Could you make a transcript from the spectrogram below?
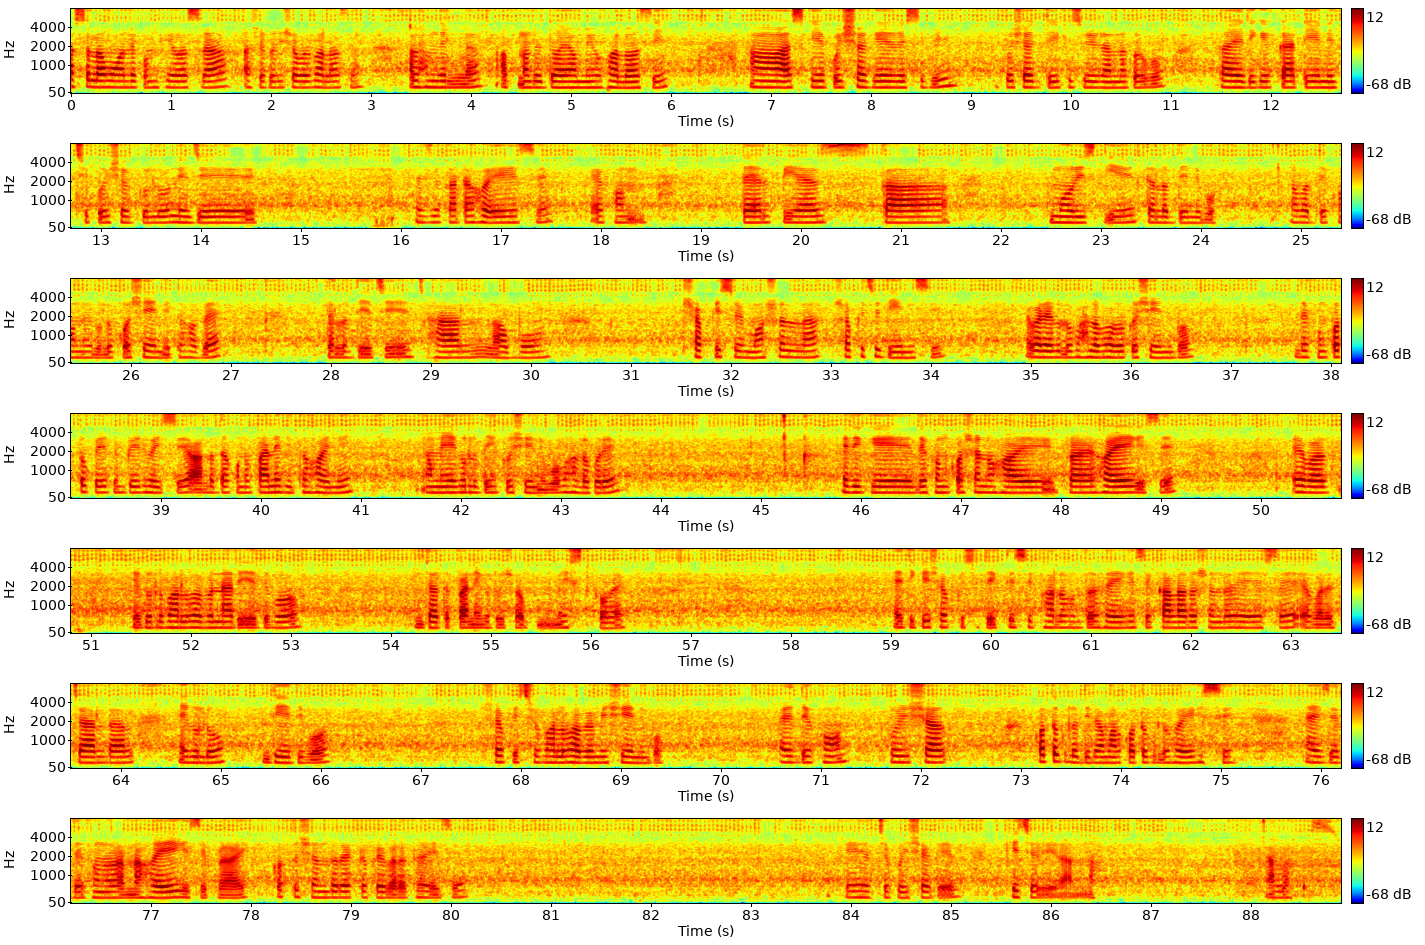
আসসালামু আলাইকুম ভিওয়াসরা আশা করি সবাই ভালো আছেন। আলহামদুলিল্লাহ, আপনাদের দয়া আমিও ভালো আছি। আজকে পুঁইশাকের রেসিপি পুঁইশাক দিয়ে খিচুড়ি রান্না করব। তাই এদিকে কাটিয়ে নিচ্ছি পুঁইশাকগুলো নিজে নিজে কাটা হয়ে গেছে। এখন তেল, পেঁয়াজ তা মরিচ দিয়ে তেল দিয়ে নেব। আবার দেখুন এগুলো কষিয়ে নিতে হবে। তেল দিয়েছি, ঝাল, লবণ সব কিছুই মশলা সব কিছু দিয়ে নিছি। এবার এগুলো ভালোভাবে কষিয়ে নেব। দেখুন কত বের বের হয়েছে, আলাদা কোনো পানি দিতে হয়নি। আমি এগুলো দিয়ে কষিয়ে নেব ভালো করে। এদিকে দেখুন কষানো হয়, প্রায় হয়ে গেছে। এবার এগুলো ভালোভাবে নাড়িয়ে দেব, যাতে পানিগুলো সব মিক্সড করে। এদিকে সব কিছু দেখতেছি, ভালো মতো হয়ে গেছে, কালারও সুন্দর হয়ে গেছে। এবারে চাল, ডাল এগুলো দিয়ে দিব। সব কিছু ভালোভাবে মিশিয়ে নেব। এই দেখুন, পুঁই শাক, কতগুলো দিলে আমার কতগুলো হয়ে গেছে। এই যে দেখুন, রান্না হয়ে গেছে প্রায়। কত সুন্দর একটা ফেভারেট হয়েছে। এই হচ্ছে পুঁই শাকের খিচুড়ি রান্না। আল্লাহ হাফেজ।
